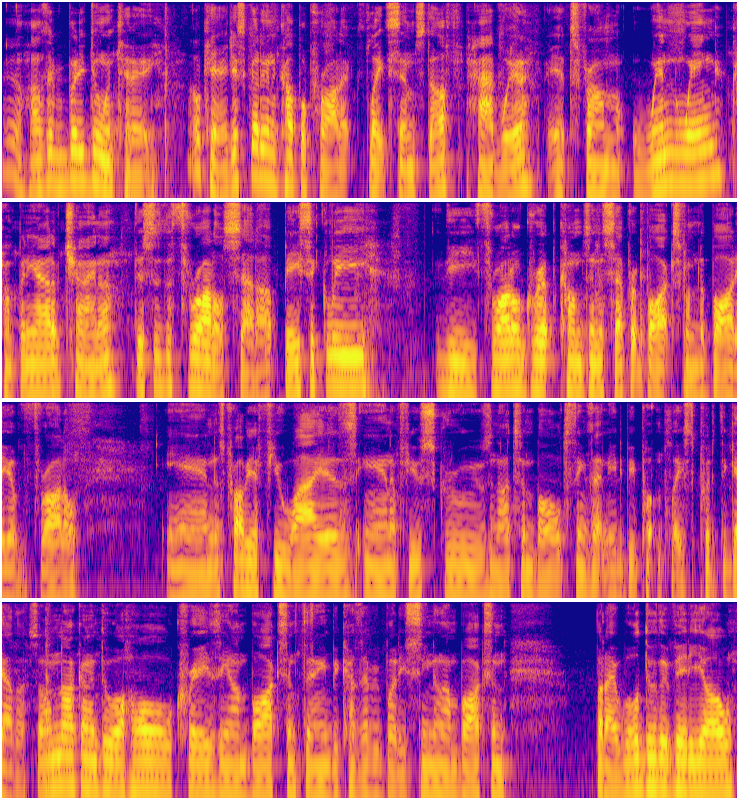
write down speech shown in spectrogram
Yeah, how's everybody doing today? Okay, I just got in a couple products, flight sim stuff, hardware. It's from WinWing, company out of China. This is the throttle setup. Basically, the throttle grip comes in a separate box from the body of the throttle. And there's probably a few wires and a few screws, nuts and bolts, things that need to be put in place to put it together. So I'm not gonna do a whole crazy unboxing thing because everybody's seen an unboxing, but I will do the video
